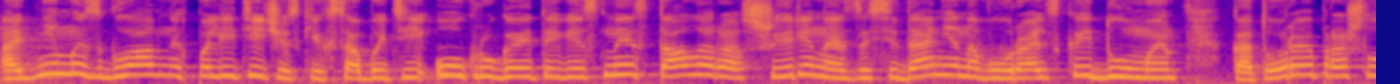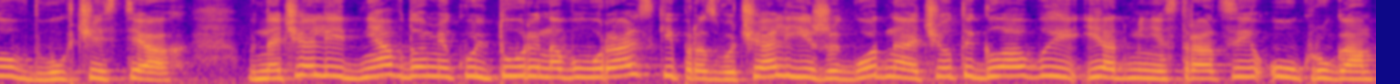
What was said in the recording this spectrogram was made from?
Одним из главных политических событий округа этой весны стало расширенное заседание Новоуральской думы, которое прошло в двух частях. В начале дня в Доме культуры Новоуральский прозвучали ежегодные отчеты главы и администрации округа,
